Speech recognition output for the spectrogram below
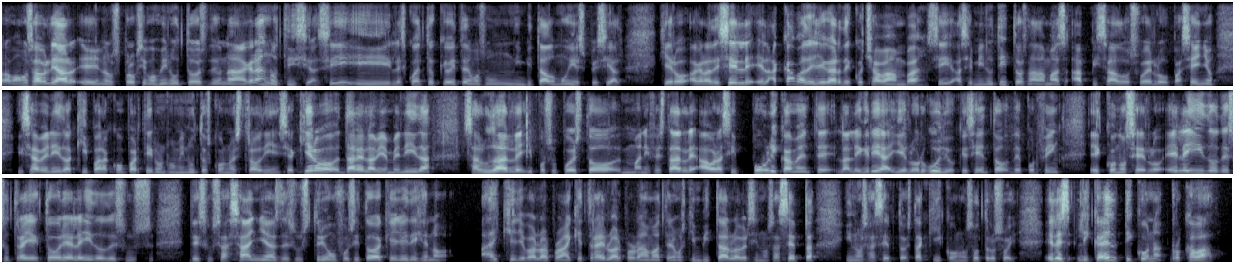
Ahora vamos a hablar en los próximos minutos de una gran noticia, ¿sí? Y les cuento que hoy tenemos un invitado muy especial. Quiero agradecerle, él acaba de llegar de Cochabamba, ¿sí? Hace minutitos nada más ha pisado suelo paseño y se ha venido aquí para compartir unos minutos con nuestra audiencia. Quiero darle la bienvenida, saludarle y por supuesto manifestarle ahora sí públicamente la alegría y el orgullo que siento de por fin eh, conocerlo. He leído de su trayectoria, he leído de sus, de sus hazañas, de sus triunfos y todo aquello y dije, no, hay que llevarlo al programa, hay que traerlo al programa, tenemos que invitarlo a ver si nos acepta y nos aceptó. Está aquí con nosotros hoy. Él es Licael Ticona Rocabado.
